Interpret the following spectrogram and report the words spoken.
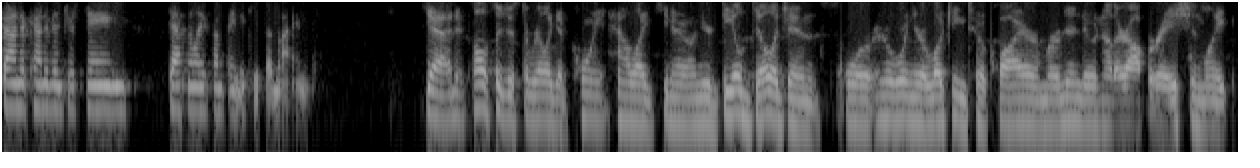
found it kind of interesting, definitely something to keep in mind. Yeah, and it's also just a really good point how, like, you know, on your deal diligence or, or when you're looking to acquire or merge into another operation, like,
